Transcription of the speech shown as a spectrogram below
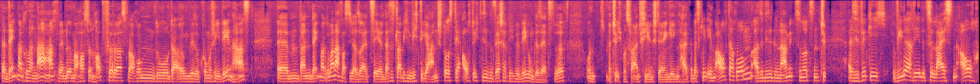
dann denk mal drüber nach, wenn du immer Hoss und Hopf hörst, warum du da irgendwie so komische Ideen hast ähm, dann denk mal drüber nach, was die da so erzählen. Das ist, glaube ich, ein wichtiger Anstoß, der auch durch diese gesellschaftliche Bewegung gesetzt wird. Und natürlich muss man an vielen Stellen gegenhalten. Aber es geht eben auch darum, also diese Dynamik zu nutzen, also wirklich Widerrede zu leisten, auch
